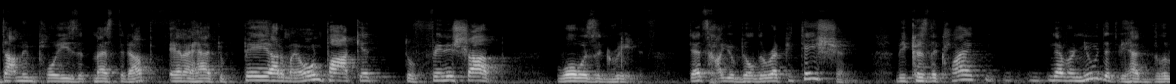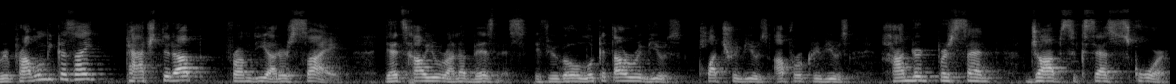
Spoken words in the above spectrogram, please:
dumb employees that messed it up and I had to pay out of my own pocket to finish up what was agreed. That's how you build a reputation because the client never knew that we had a delivery problem because I patched it up from the other side. That's how you run a business. If you go look at our reviews, Clutch reviews, Upwork reviews, 100% job success score.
